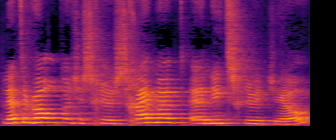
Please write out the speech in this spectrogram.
Let er wel op dat je scheerschuim hebt en niet scheergel.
